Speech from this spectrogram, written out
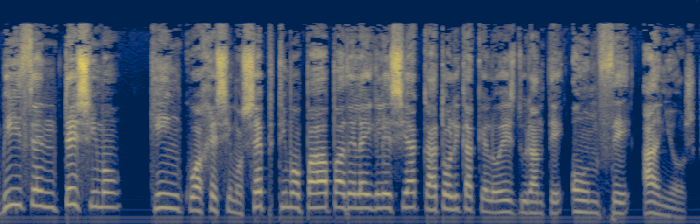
Vicentésimo séptimo Papa de la Iglesia Católica que lo es durante once años,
